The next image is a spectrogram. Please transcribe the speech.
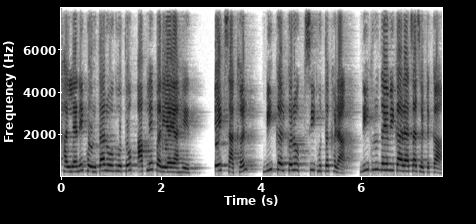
खाल्ल्याने कोणता रोग होतो? आपले पर्याय आहेत. एक साखर. बी कर्करोग सी उतखडा. डी हृदयविकाराचा झटका.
